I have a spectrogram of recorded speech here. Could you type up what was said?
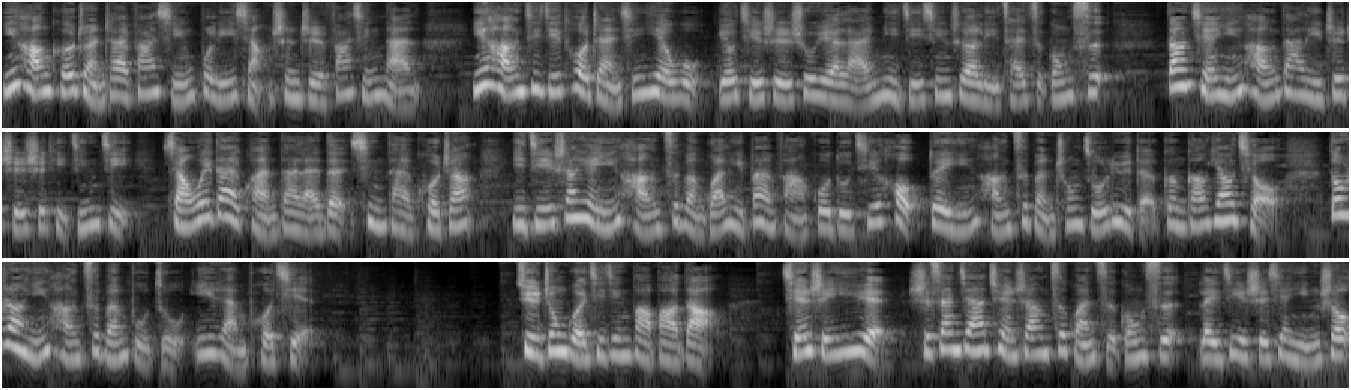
银行可转债发行不理想，甚至发行难。银行积极拓展新业务，尤其是数月来密集新设理财子公司。当前银行大力支持实体经济，小微贷款带来的信贷扩张，以及商业银行资本管理办法过渡期后对银行资本充足率的更高要求，都让银行资本补足依然迫切。据中国基金报报道，前十一月，十三家券商资管子公司累计实现营收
